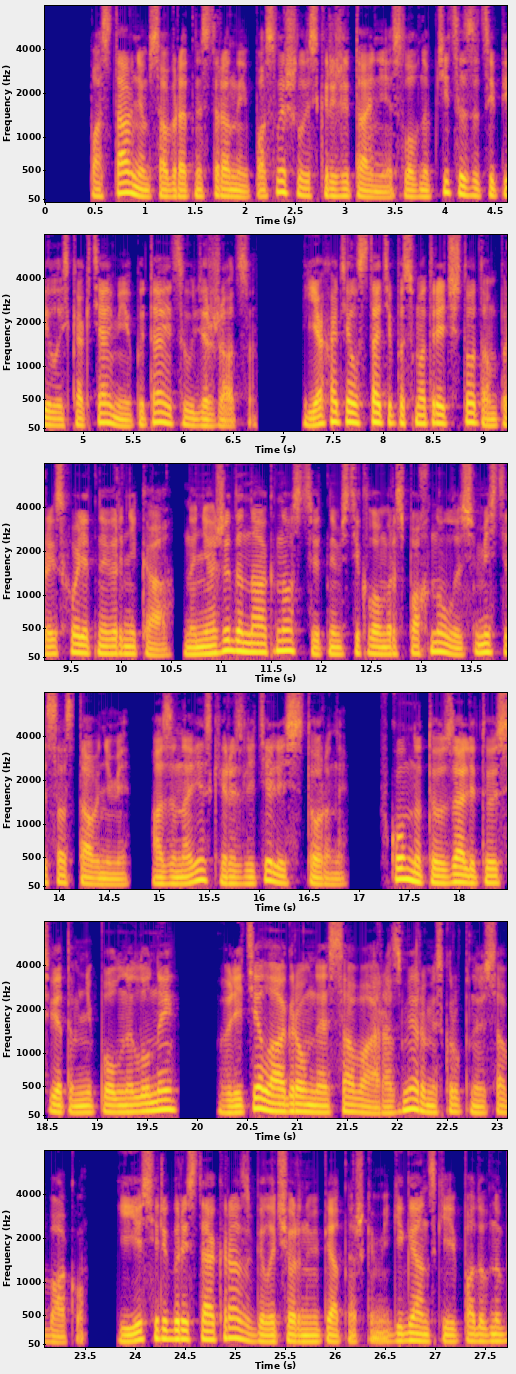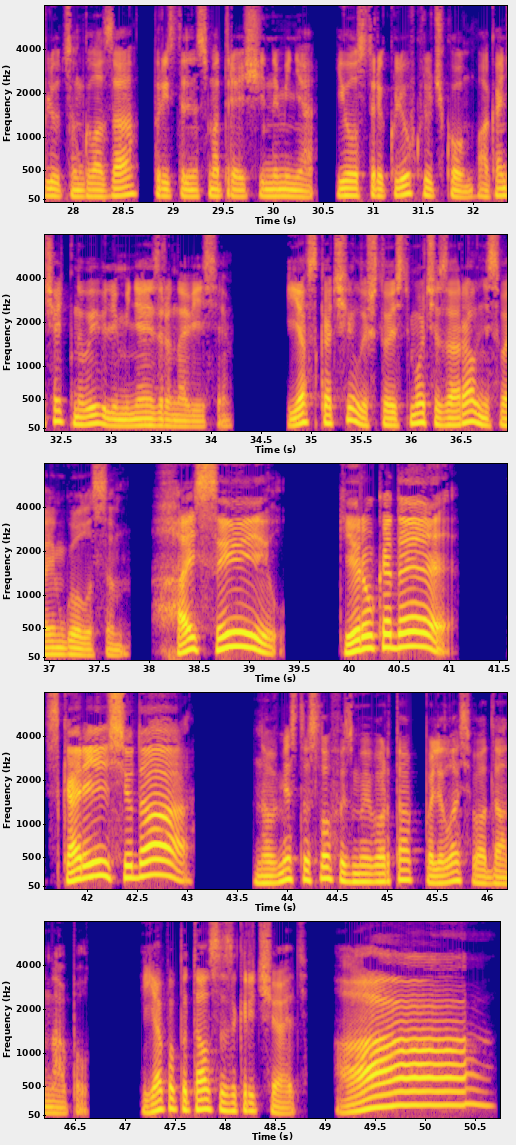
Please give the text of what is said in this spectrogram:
По ставням с обратной стороны послышалось скрежетание, словно птица зацепилась когтями и пытается удержаться. Я хотел встать и посмотреть, что там происходит наверняка, но неожиданно окно с цветным стеклом распахнулось вместе со ставнями, а занавески разлетелись в стороны. В комнату, залитую светом неполной луны, влетела огромная сова размерами с крупную собаку. Ее серебристый окрас с бело-черными пятнышками, гигантские, подобно блюдцам глаза, пристально смотрящие на меня, и острый клюв крючком окончательно вывели меня из равновесия. Я вскочил и, что есть мочи, заорал не своим голосом. «Хайсыл! Кирукаде! Скорее сюда!» Но вместо слов из моего рта полилась вода на пол. Я попытался закричать. -а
